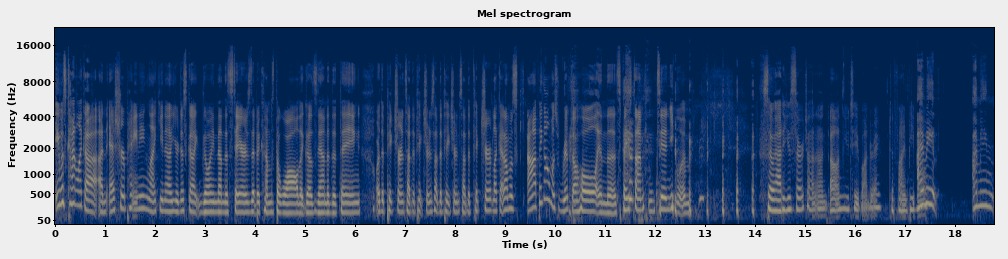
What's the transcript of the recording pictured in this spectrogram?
It was kind of like a an Escher painting, like you know, you're just like going down the stairs that becomes the wall that goes down to the thing, or the picture inside the picture inside the picture inside the picture. Like it almost, I think I almost ripped a hole in the space time continuum. So, how do you search on, on on YouTube, Andre, to find people? I mean, I mean,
